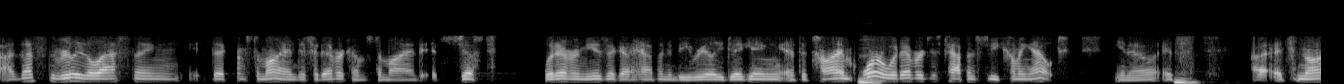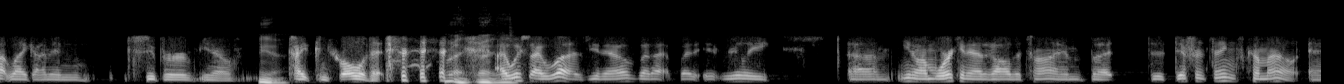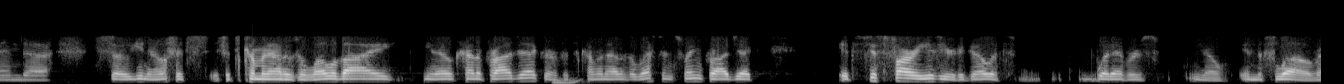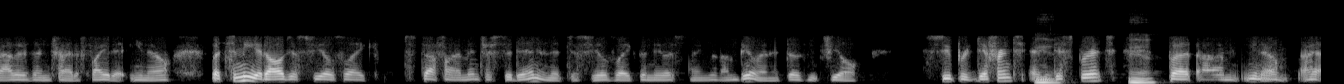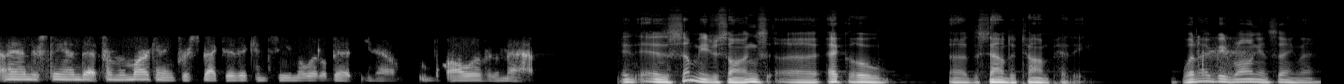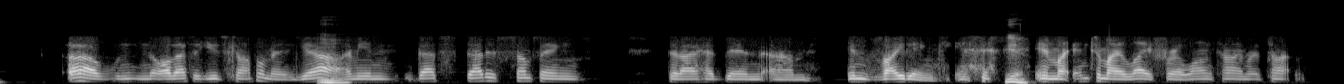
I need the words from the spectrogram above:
uh, that's really the last thing that comes to mind if it ever comes to mind it's just whatever music i happen to be really digging at the time Yeah. or whatever just happens to be coming out you know it's Yeah. uh, it's not like i'm in super you know yeah, tight control of it. right, right. I wish I was, you know, but I, but it really, um, you know, I'm working at it all the time. But the different things come out, and uh, so you know, if it's if it's coming out as a lullaby, you know, kind of project, or if it's coming out as a western swing project, it's just far easier to go with whatever's you know in the flow rather than try to fight it, you know. But to me, it all just feels like stuff I'm interested in, and it just feels like the newest thing that I'm doing. It doesn't feel super different and Yeah. disparate, yeah, but um, you know, I, I understand that from a marketing perspective, it can seem a little bit, you know, all over the map. It- as some of your songs uh, echo uh, the sound of Tom Petty. Would I be wrong in saying that? Oh no, that's a huge compliment. Yeah, Yeah. I mean that's that is something that I had been um, inviting in, Yeah, in my into my life for a long time.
